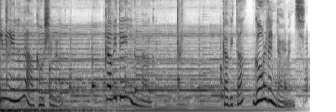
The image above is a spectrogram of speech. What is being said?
ഇനി എല്ലാ ആഘോഷങ്ങളും കവിതയിൽ നിന്നാകും. Kavitha golden diamonds.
